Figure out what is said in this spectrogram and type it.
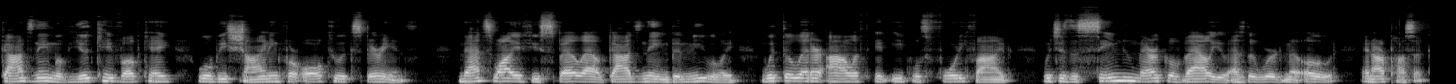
God's name of Yud Ke Vav Ke will be shining for all to experience. That's why if you spell out God's name Bemiloi with the letter Aleph, it equals 45, which is the same numerical value as the word Me'od in our pasuk.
